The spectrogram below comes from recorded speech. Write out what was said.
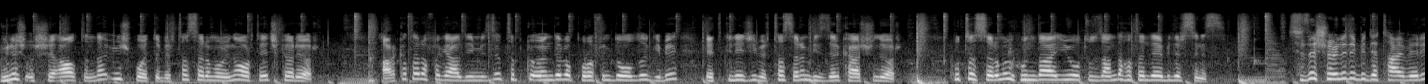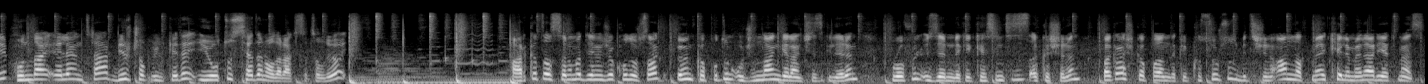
güneş ışığı altında 3 boyutlu bir tasarım oyunu ortaya çıkarıyor. Arka tarafa geldiğimizde tıpkı önde ve profilde olduğu gibi etkileyici bir tasarım bizleri karşılıyor. Bu tasarımı Hyundai i30'dan da hatırlayabilirsiniz. Size şöyle de bir detay vereyim. Hyundai Elantra birçok ülkede i30 sedan olarak satılıyor. Arka tasarıma deneyecek olursak ön kaputun ucundan gelen çizgilerin profil üzerindeki kesintisiz akışının bagaj kapağındaki kusursuz bitişini anlatmaya kelimeler yetmez.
